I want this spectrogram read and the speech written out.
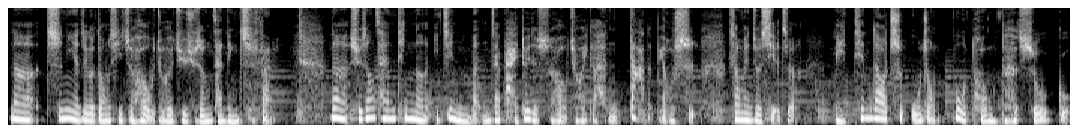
那吃腻了这个东西之后，我就会去学生餐厅吃饭。那学生餐厅呢，一进门在排队的时候，就会一个很大的标识，上面就写着每天都要吃五种不同的蔬果。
